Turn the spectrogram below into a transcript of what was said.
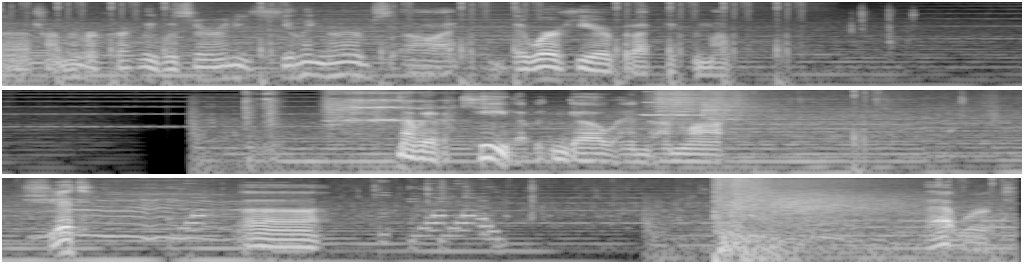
Uh, if I remember correctly, was there any healing herbs? Oh, I, they were here, but I picked them up. Now we have a key that we can go and unlock. Shit. Uh, that worked.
